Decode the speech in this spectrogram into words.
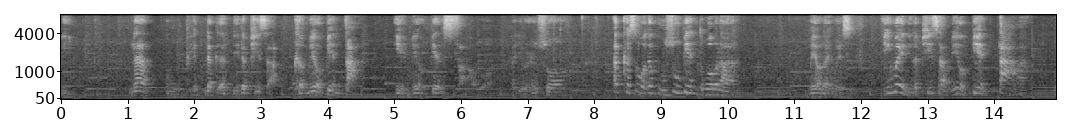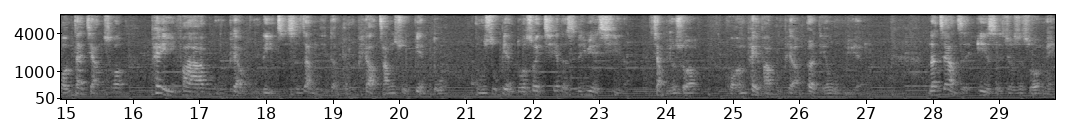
利，那股票那个你的披萨可没有变大，也没有变少哦。有人说啊，可是我的股数变多了，没有那一回事。因为你的披萨没有变大啊，我们在讲说配发股票股利，只是让你的股票张数变多，股数变多，所以切的是不是越细了？像比如说我们配发股票二点五元，那这样子意思就是说每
